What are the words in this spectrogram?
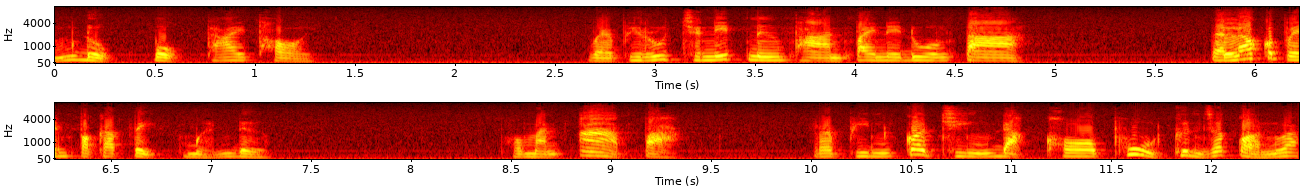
มดกปกท้ายถอย แววพิรุษชนิดหนึ่งผ่านไปในดวงตา แต่แล้วก็เป็นปกติเหมือนเดิม พอมันอ้าปากระพินก็ชิงดักคอพูดขึ้นซะก่อนว่า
